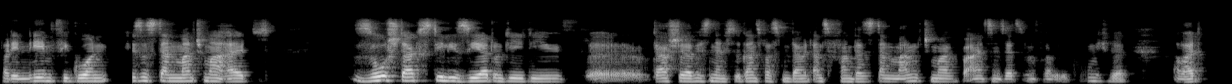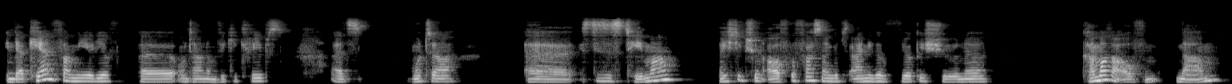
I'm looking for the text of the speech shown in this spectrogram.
Bei den Nebenfiguren ist es dann manchmal halt so stark stilisiert und die, die äh, Darsteller wissen ja nicht so ganz, was damit anzufangen, dass es dann manchmal bei einzelnen Sätzen unfreiwillig komisch wird. Aber halt in der Kernfamilie, äh, unter anderem Vicky Krebs als Mutter, äh, ist dieses Thema richtig schön aufgefasst. Dann gibt es einige wirklich schöne Kameraaufnahmen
